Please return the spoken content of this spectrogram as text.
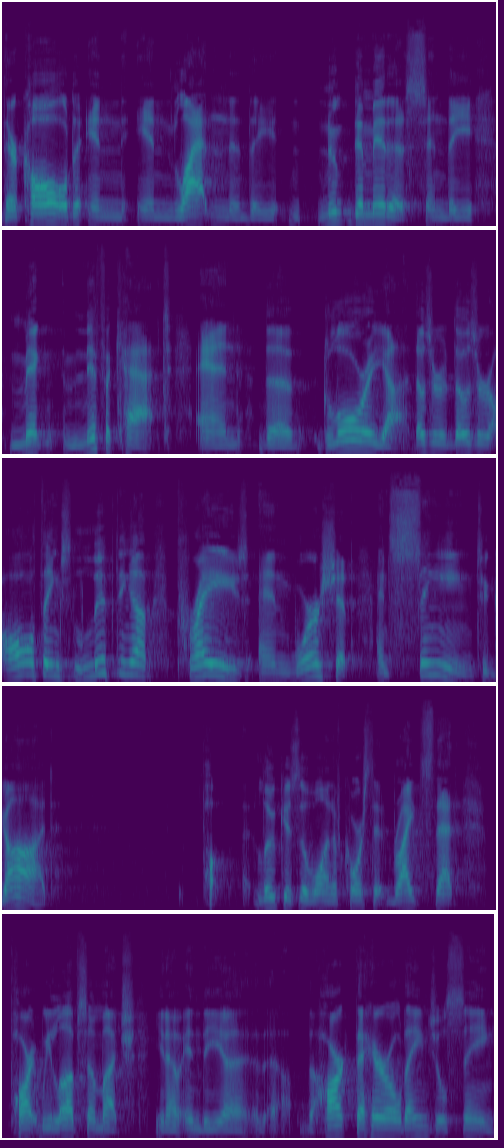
They're called in, in Latin the Nunc Dimittis and the Magnificat and the Gloria. Those are, those are all things lifting up praise and worship and singing to God. Luke is the one, of course, that writes that part we love so much. You know, in the uh, the hark the herald angels sing.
